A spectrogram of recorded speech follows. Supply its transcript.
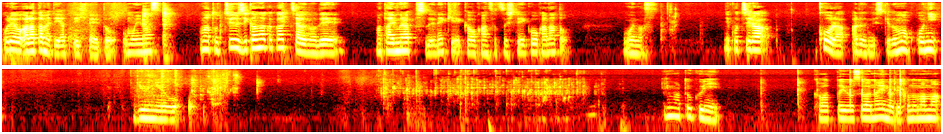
これを改めてやっていきたいと思います。まあ途中時間がかかっちゃうので、まあ、タイムラプスでね経過を観察していこうかなと思います。でこちらコーラあるんですけどもここに牛乳を。今特に変わった様子はないのでこのまま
